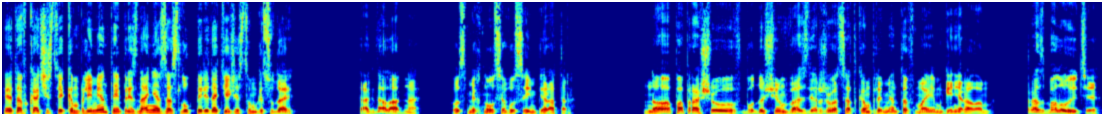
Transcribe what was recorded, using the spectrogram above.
«Это в качестве комплимента и признания заслуг перед Отечеством, государь». «Тогда ладно», — усмехнулся в усы император. «Но попрошу в будущем воздерживаться от комплиментов моим генералам. Разбалуете,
